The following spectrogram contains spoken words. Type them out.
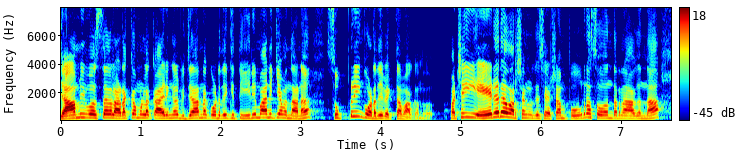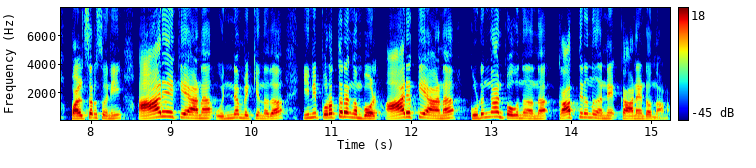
ജാമ്യ വ്യവസ്ഥകൾ അടക്കമുള്ള കാര്യങ്ങൾ വിചാരണ കോടതിക്ക് തീരുമാനിക്കാമെന്നാണ് സുപ്രീം കോടതി വ്യക്തമാക്കുന്നത്. പക്ഷേ ഈ ഏഴര വർഷങ്ങൾക്ക് ശേഷം പൂർണ സ്വതന്ത്രനാകുന്ന പൾസർ സുനി ആരെയൊക്കെയാണ് ഉന്നം വെക്കുന്നത്? ഇനി പുറത്തിറങ്ങുമ്പോൾ ആരൊക്കെയാണ് കുടുങ്ങാൻ പോകുന്നതെന്ന് കാത്തിരുന്ന് തന്നെ കാണേണ്ട ഒന്നാണ്.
